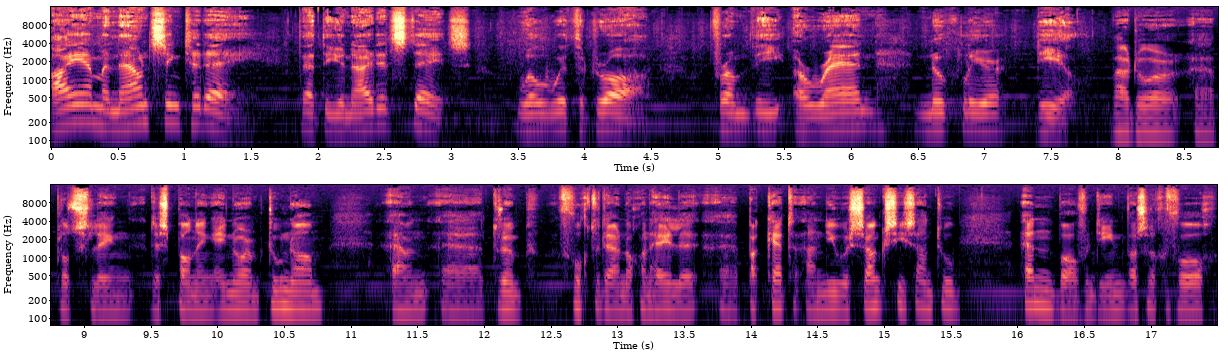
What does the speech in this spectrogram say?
I am announcing today that the United States will withdraw from the Iran nuclear deal. Waardoor uh, plotseling de spanning enorm toenam. En uh, Trump voegde daar nog een hele uh, pakket aan nieuwe sancties aan toe. En bovendien was het gevolg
